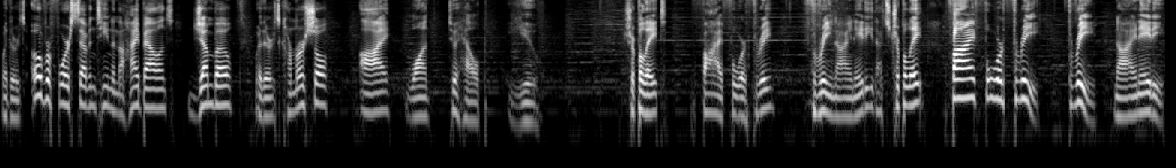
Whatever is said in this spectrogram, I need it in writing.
whether it's over 417 in the high balance, jumbo, whether it's commercial, I want to help you. 888 543 3980. That's 888 543 3980.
